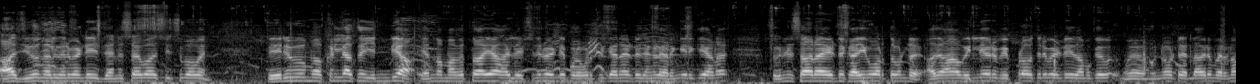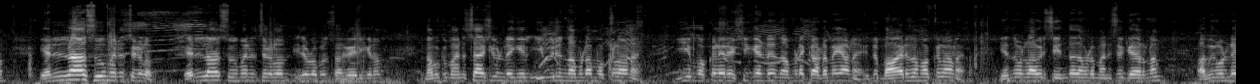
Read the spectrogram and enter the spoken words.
ആ ജീവിതം നൽകുന്നതിന് വേണ്ടി ജനസേവ ശിശുഭവൻ തെരുവ് മക്കളില്ലാത്ത ഇന്ത്യ എന്ന മഹത്തായ ലക്ഷ്യത്തിന് വേണ്ടി പ്രവർത്തിക്കാനായിട്ട് ഞങ്ങൾ ഇറങ്ങിയിരിക്കുകയാണ്. സുനിൽ സാറായിട്ട് കൈകോർത്തുകൊണ്ട് അത് ആ വലിയൊരു വിപ്ലവത്തിന് വേണ്ടി നമുക്ക് മുന്നോട്ട് എല്ലാവരും വരണം. എല്ലാ സുമനസ്സുകളും എല്ലാ സുമനസ്സുകളും ഇതോടൊപ്പം സഹകരിക്കണം. നമുക്ക് മനസ്സാക്ഷി ഉണ്ടെങ്കിൽ ഇവരും നമ്മുടെ മക്കളാണ്. ഈ മക്കളെ രക്ഷിക്കേണ്ടത് നമ്മുടെ കടമയാണ്. ഇത് ഭാരത മക്കളാണ്. എന്നുള്ള ഒരു ചിന്ത നമ്മുടെ മനസ്സിൽ കയറണം. അതുകൊണ്ട്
